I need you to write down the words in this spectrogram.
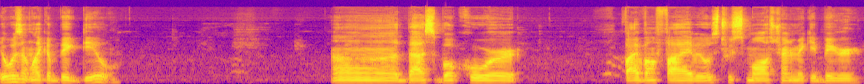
it wasn't like a big deal. Uh basketball court 5 on 5, it was too small. I was trying to make it bigger.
